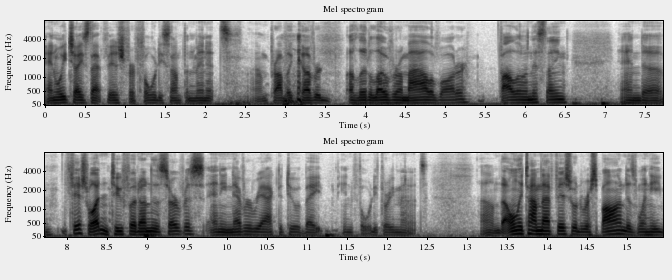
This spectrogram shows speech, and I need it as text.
And we chased that fish for forty something minutes. Um, probably covered a little over a mile of water following this thing and uh, the fish wasn't two foot under the surface, and he never reacted to a bait in 43 minutes. Um, the only time that fish would respond is when he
